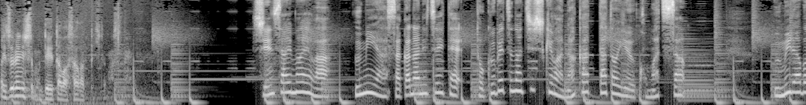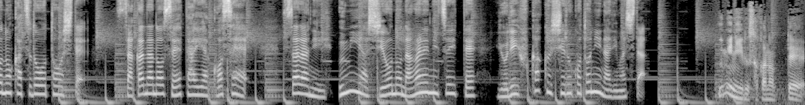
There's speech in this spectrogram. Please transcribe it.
あ、いずれにしてもデータは下がってきてますね。震災前は海や魚について特別な知識はなかったという小松さん。海ラボの活動を通して魚の生態や個性さらに海や潮の流れについてより深く知ることになりました。海にいる魚って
